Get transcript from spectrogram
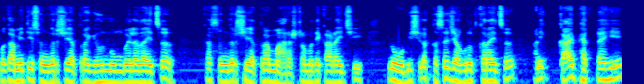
मग आम्ही ती संघर्ष यात्रा घेऊन मुंबईला जायचं का संघर्ष यात्रा महाराष्ट्रामध्ये काढायची आणि ओबीसीला कसं जागृत करायचं आणि काय फॅक्ट आहे हे-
